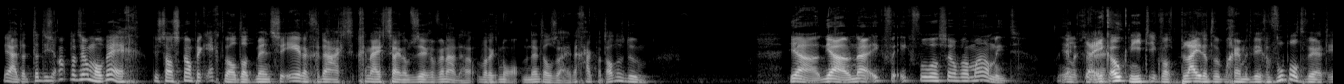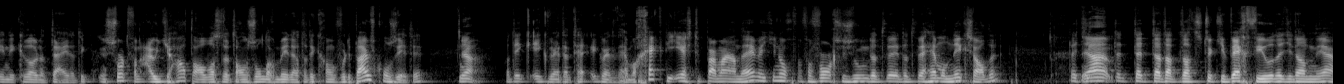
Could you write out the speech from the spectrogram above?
Ja, dat, dat, is, dat is allemaal weg. Dus dan snap ik echt wel dat mensen eerder geneigd, geneigd zijn om te zeggen... van nou, wat ik nog net al zei, dan ga ik wat anders doen. Ja, ja nou, ik, ik voel dat zelf helemaal niet. Eerlijk Ja, gezegd. ik ook niet. Ik was blij dat er op een gegeven moment weer gevoetbald werd in de coronatijd. Dat ik een soort van uitje had. Al was het dan zondagmiddag dat ik gewoon voor de buis kon zitten. Ja, Want ik, ik, werd het, ik werd het helemaal gek die eerste paar maanden. Hè? Weet je nog, van vorig seizoen dat we, dat we helemaal niks hadden. Dat, je, Ja. dat, dat, dat, dat, dat stukje wegviel. Dat je dan, ja,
